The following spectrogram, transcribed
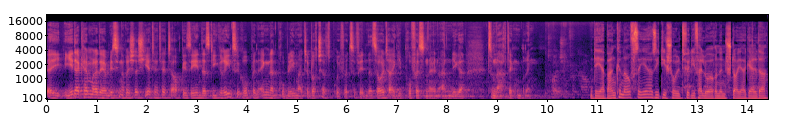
Äh, jeder Kämmerer, der ein bisschen recherchiert hätte, hätte auch gesehen, dass die Greensill-Gruppe in England Probleme hatte, Wirtschaftsprüfer zu finden. Das sollte eigentlich professionellen Anleger zum Nachdenken bringen. Der Bankenaufseher sieht die Schuld für die verlorenen Steuergelder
